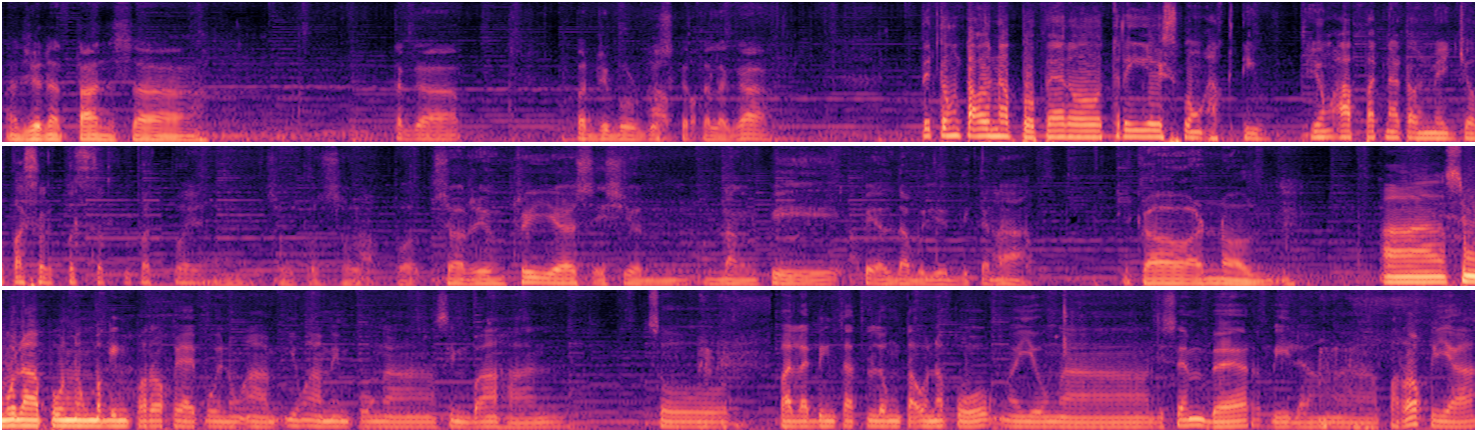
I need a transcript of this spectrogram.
uh, Jonathan sa taga Padre Burgos ka talaga Pitong taon na po, pero 3 years pong active. Yung apat na taon, medyo pasulpot-sulpot po yun. sulpot-sulpot so yung 3 years is yun ng P, PLWD ka na ikaw Arnold Ah, simula po nung maging parokya po nung am- yung amin pong ah, simbahan. So, palabing tatlong taon na po ngayong ah, December bilang ah, parokya.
